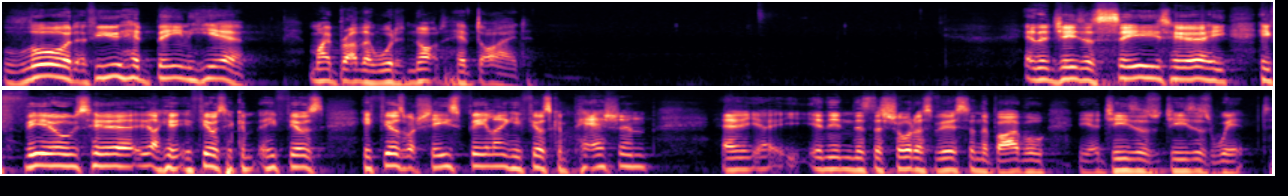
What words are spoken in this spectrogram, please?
Lord, if you had been here, my brother would not have died. And then Jesus sees her, he, he feels her, he feels, he, feels, he feels what she's feeling, he feels compassion. And, and then there's the shortest verse in the Bible yeah, Jesus, Jesus wept.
